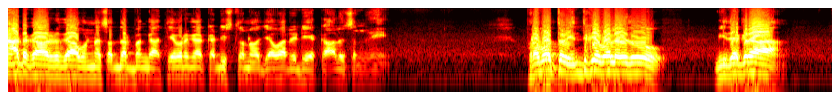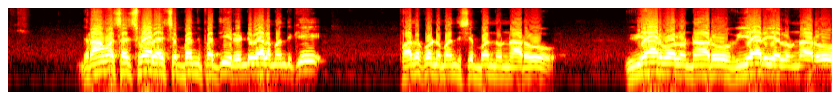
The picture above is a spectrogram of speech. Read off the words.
నాటకాలుగా ఉన్న సందర్భంగా తీవ్రంగా ఖండిస్తున్నావు జవహర్ రెడ్డి యొక్క ఆలోచనని. ప్రభుత్వం ఎందుకు ఇవ్వలేదు? మీ దగ్గర గ్రామ సచివాలయ సిబ్బంది ప్రతి రెండు వేల మందికి పదకొండు మంది సిబ్బంది ఉన్నారు. విఆర్ఓలు ఉన్నారు విఆర్ఏలు ఉన్నారు.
